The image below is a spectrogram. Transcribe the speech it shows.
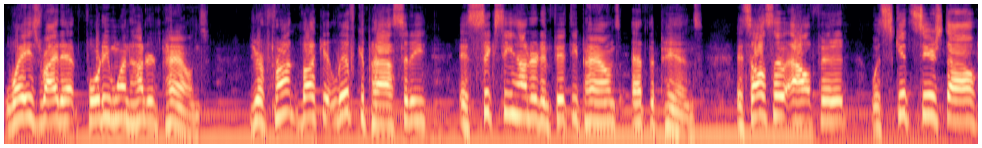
weighs right at 4,100 pounds. Your front bucket lift capacity is 1,650 pounds at the pins. It's also outfitted with skid steer style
